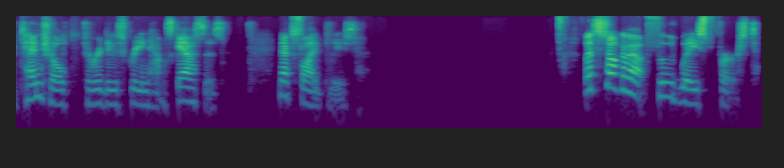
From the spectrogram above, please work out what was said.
potential to reduce greenhouse gases. Next slide, please. Let's talk about food waste first.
